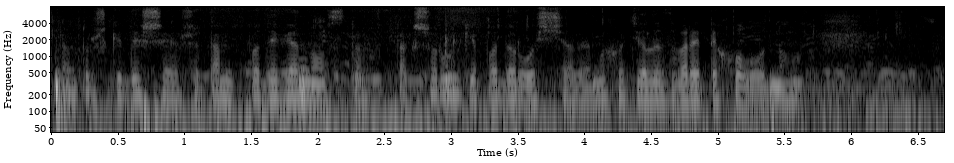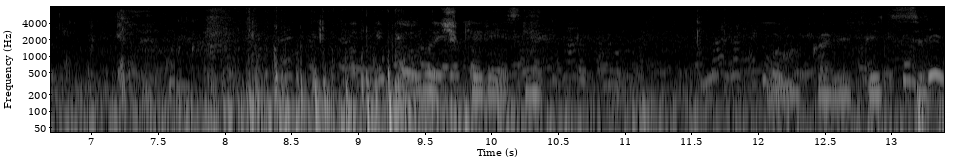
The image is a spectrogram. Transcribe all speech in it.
там трошки дешевше, там по 90. Так що рульки подорожчали. Ми хотіли зварити холодного. Булочки різні. Макові піци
